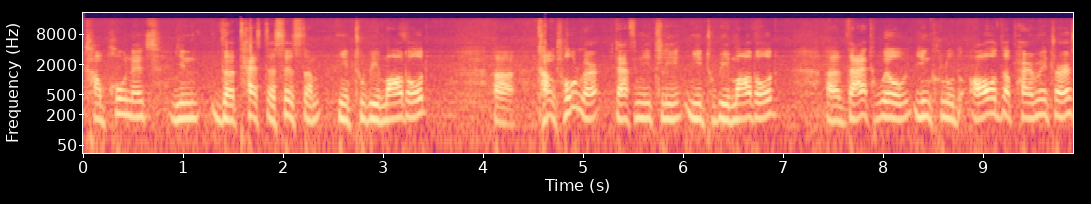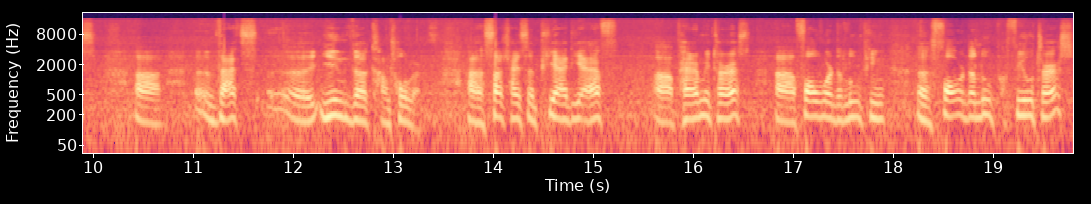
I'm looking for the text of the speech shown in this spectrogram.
components in the test system need to be modeled. Uh, controller definitely need to be modeled. Uh, that will include all the parameters uh, that's uh, in the controller, uh, such as the PIDF parameters, forward looping, forward loop filters,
